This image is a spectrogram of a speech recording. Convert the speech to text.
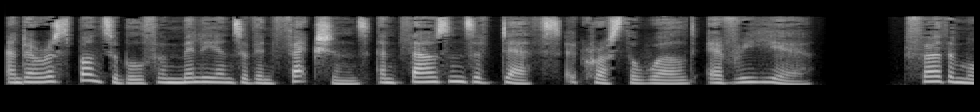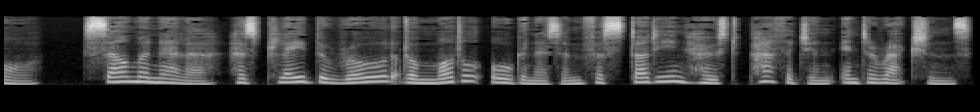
and are responsible for millions of infections and thousands of deaths across the world every year. Furthermore, Salmonella has played the role of a model organism for studying host pathogen interactions.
